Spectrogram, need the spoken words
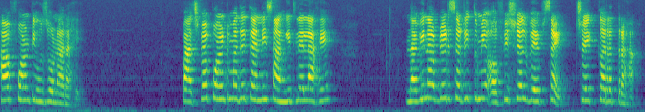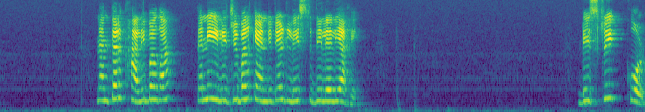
हा फॉन्ट यूज होणार आहे. पाचव्या पॉईंटमध्ये त्यांनी सांगितलेलं आहे. नवीन अपडेटसाठी तुम्ही ऑफिशियल वेबसाईट चेक करत राहा. नंतर खाली बघा. त्यांनी इलिजिबल कॅन्डिडेट लिस्ट दिलेली आहे. District code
